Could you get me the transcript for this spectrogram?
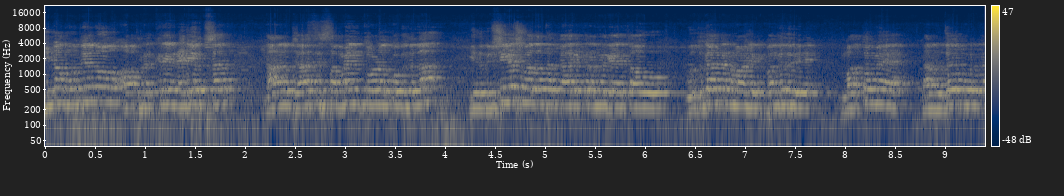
ಇನ್ನು ಮುಂದೇನು ಆ ಪ್ರಕ್ರಿಯೆ ನಡೆಯುತ್ತೆ ಸರ್? ನಾನು ಜಾಸ್ತಿ ಸಮಯ ತೊಗೊಳಕ್ ಹೋಗುದಿಲ್ಲ. ಇದು ವಿಶೇಷವಾದಂತಹ ಕಾರ್ಯಕ್ರಮಕ್ಕೆ ತಾವು ಉದ್ಘಾಟನೆ ಮಾಡ್ಲಿಕ್ಕೆ ಬಂದಿದ್ರಿ ಮತ್ತೊಮ್ಮೆ ನಾನು ಹೃದಯಪೂರ್ವಕ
